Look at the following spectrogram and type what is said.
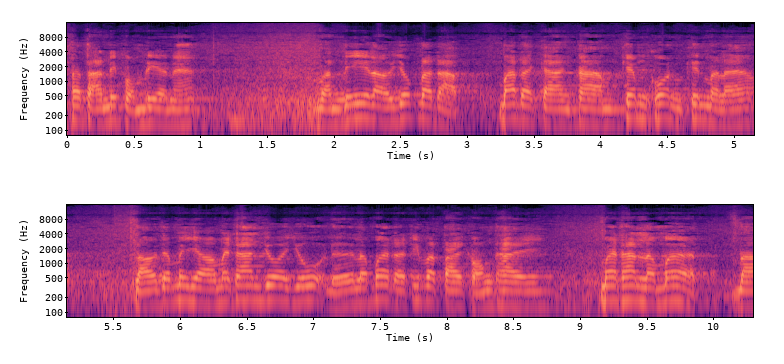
ถ้าตามที่ผมเรียนนะฮะวันนี้เรายกระดับมาตรการความเข้มข้นขึ้นมาแล้ว เราจะไม่ยอมให้ท่านยั่วยุ หรือละเมิดอธิปไตยของไทย เมื่อท่านละเมิด เรา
